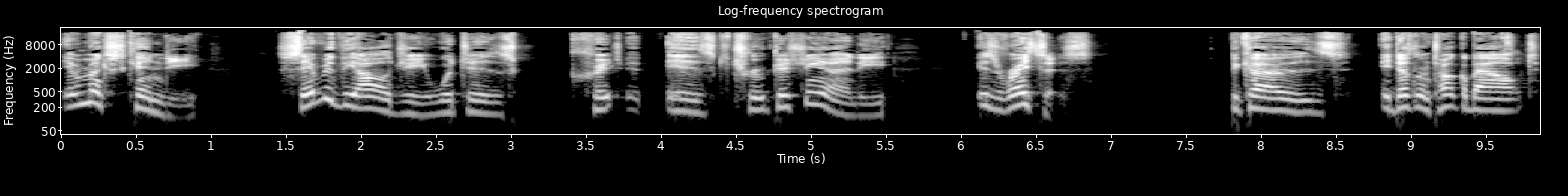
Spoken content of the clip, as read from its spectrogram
Ibram X. Kendi, Savior theology, which is is true Christianity, is racist because it doesn't talk about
